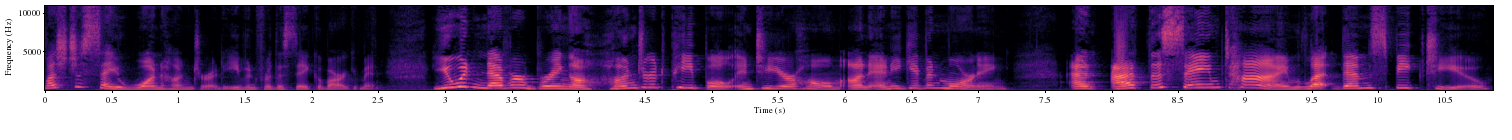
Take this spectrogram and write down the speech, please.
Let's just say 100, even for the sake of argument. You would never bring a hundred people into your home on any given morning and at the same time let them speak to you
